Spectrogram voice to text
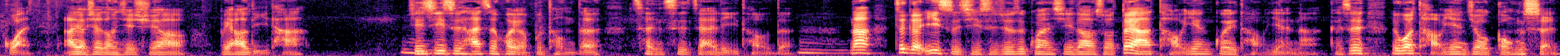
管，啊，有些东西需要不要理他。其实其实它是会有不同的层次在里头的。嗯，那这个意思其实就是关系到说，对啊，讨厌归讨厌啊，可是如果讨厌就公审，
